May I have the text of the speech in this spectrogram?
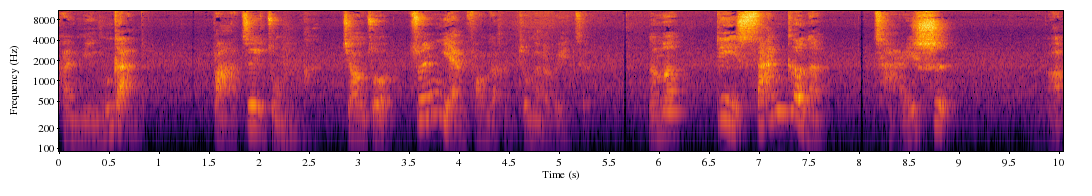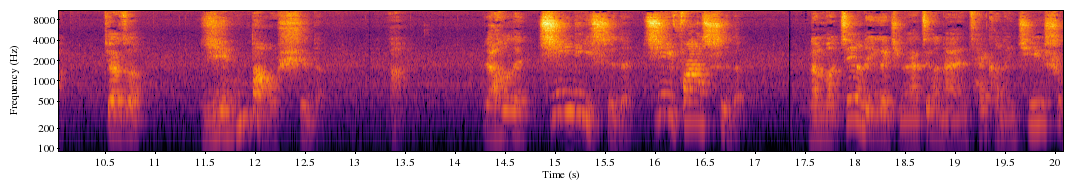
很敏感的，把这种叫做尊严放在很重要的位置。那么第三个呢，才是。啊，叫做引导式的，啊，然后呢，激励式的、激发式的，那么这样的一个情况下，这个男人才可能接受。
